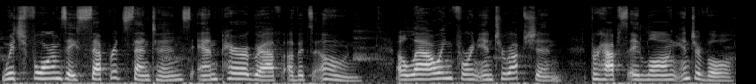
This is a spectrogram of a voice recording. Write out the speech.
which forms a separate sentence and paragraph of its own, allowing for an interruption, perhaps a long interval,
